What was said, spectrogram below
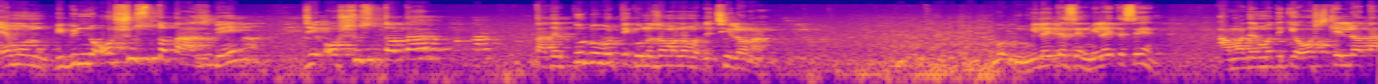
এমন বিভিন্ন অসুস্থতা আসবে যে অসুস্থতা তাদের পূর্ববর্তী কোনো জমানার মধ্যে ছিল না। মিলাইতেছেন মিলাইতেছেন? আমাদের মধ্যে কি অশ্লীলতা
